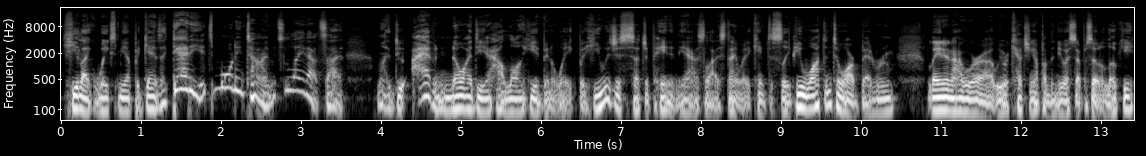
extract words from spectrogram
he like wakes me up again. He's like, "Daddy, it's morning time. It's light outside." I'm like, dude, I have no idea how long he had been awake, but he was just such a pain in the ass last night when it came to sleep. He walked into our bedroom. Lane and I were uh, we were catching up on the newest episode of Loki,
